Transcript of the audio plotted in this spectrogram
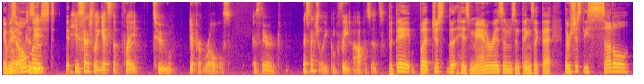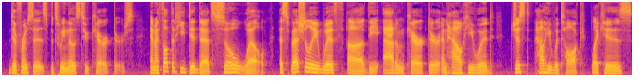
It was Yeah, 'cause he- almost he essentially gets to play two different roles because they're essentially complete opposites. but they but just the his mannerisms and things like that. There's just these subtle differences between those two characters. And I thought that he did that so well, especially with uh, the Adam character and how he would just how he would talk. Like his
